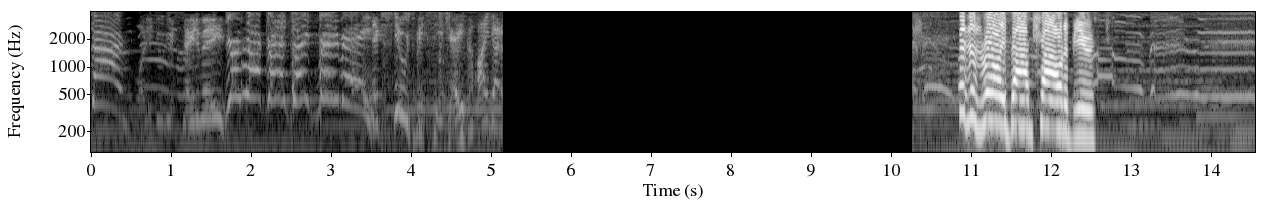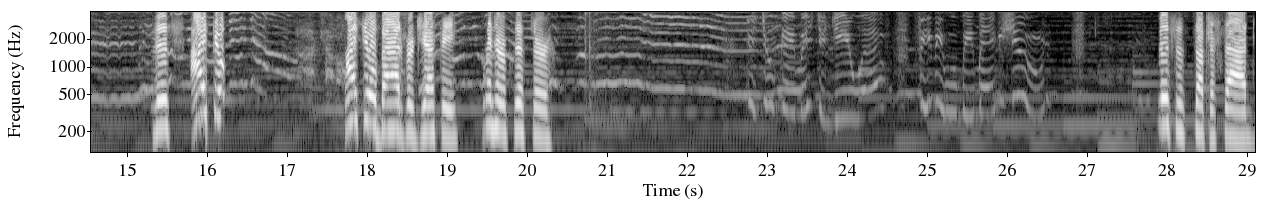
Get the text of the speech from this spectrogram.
time! Say to me? You're not gonna take baby! Excuse me, CJ. I gotta. This is really bad child abuse. This I feel come on. I feel bad for Jeffy and her sister. It's okay, Mr. GOF. Phoebe will be back soon. This is such a sad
